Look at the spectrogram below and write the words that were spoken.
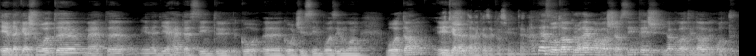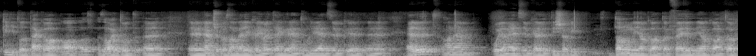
Érdekes volt, mert én egy ilyen hetes szintű coachi szimpóziumon voltam. Mit és jelentenek ezek a szintek? Hát ez volt akkor a legmagasabb szint, és gyakorlatilag ott kinyitották a, a, az ajtót nem csak az amerikai vagy tengeren túli edzők előtt, hanem olyan edzők előtt is, akik tanulni akartak, fejlődni akartak,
